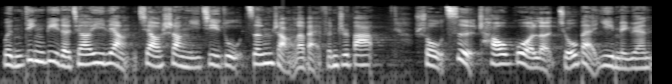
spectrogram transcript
稳定币的交易量较上一季度增长了百分之八，首次超过了九百亿美元。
